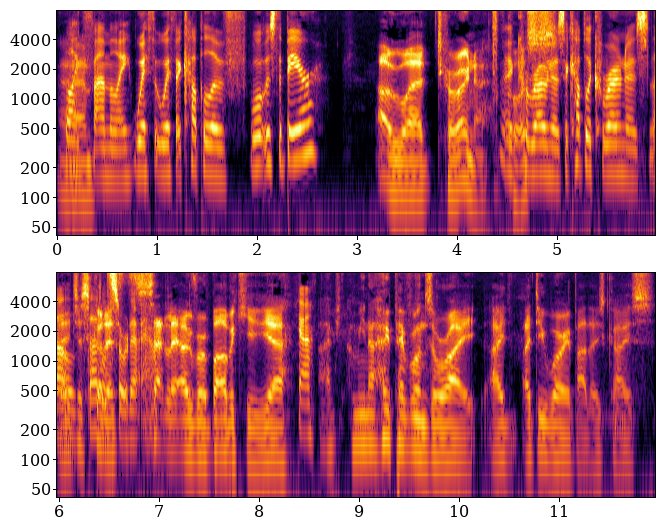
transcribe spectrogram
Like Um, family, with, with a couple of, what was the beer? oh, uh, Corona. Of Uh. Coronas, a couple of Coronas. They That'll, just that'll got sort to it out. settle it over a barbecue. Yeah. Yeah. I, I mean, I hope everyone's all right. I I do worry about those guys.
